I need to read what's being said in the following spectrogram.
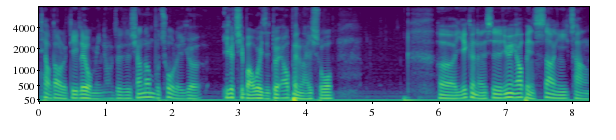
跳到了第六名哦，这是相当不错的一个一个起跑位置。对 Alpin 来说，呃，也可能是因为 Alpin 上一场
